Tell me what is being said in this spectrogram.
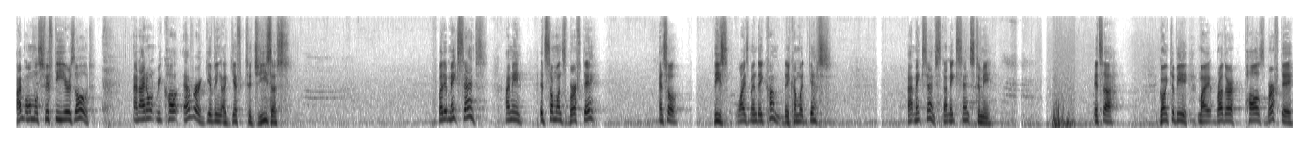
I'm almost 50 years old, and I don't recall ever giving a gift to Jesus. But it makes sense. I mean, it's someone's birthday. And so these wise men, they come. They come with gifts. That makes sense. That makes sense to me. It's a going to be my brother Paul's birthday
